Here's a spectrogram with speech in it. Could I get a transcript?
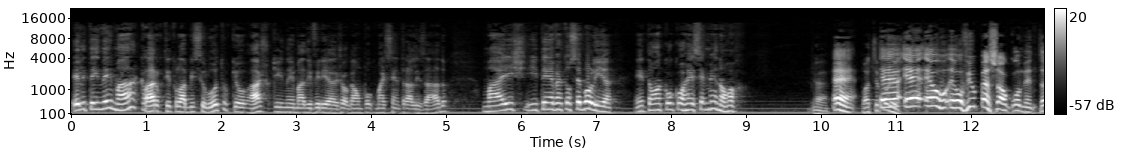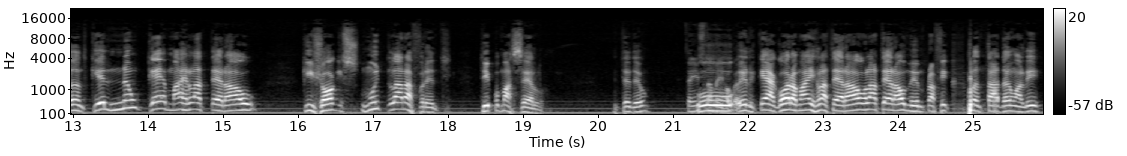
ele tem Neymar, claro, titular absoluto, que eu acho que Neymar deveria jogar um pouco mais centralizado, mas e tem Everton Cebolinha. Então a concorrência é menor. É, é pode ser por é, isso. É, eu, eu ouvi o pessoal comentando que ele não quer mais lateral que jogue muito lá na frente, tipo Marcelo. Entendeu? Tem isso o, também, ele quer agora mais lateral, lateral mesmo, para ficar plantadão ali,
